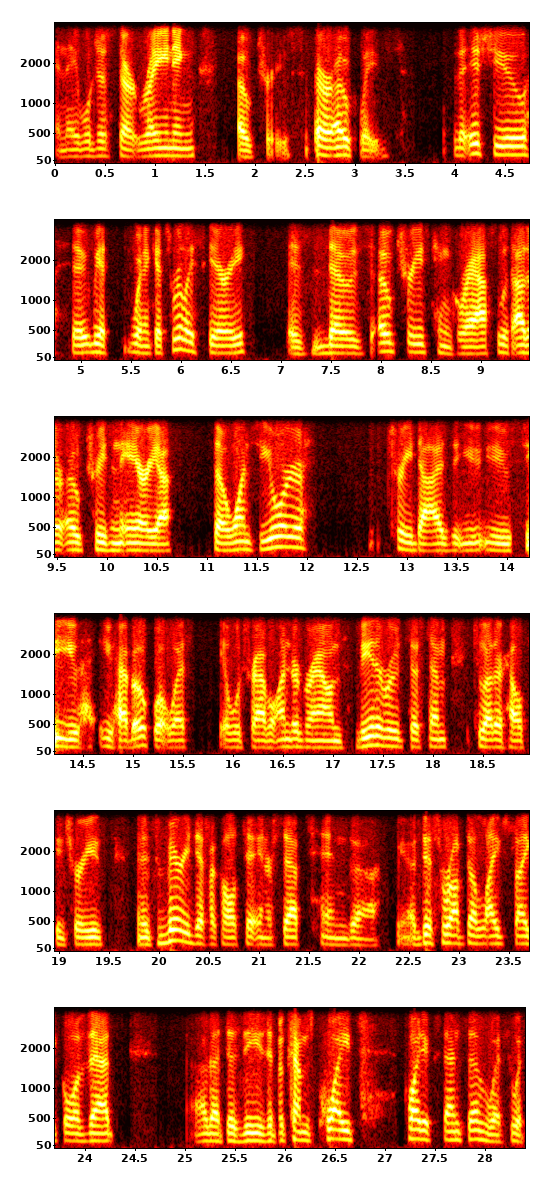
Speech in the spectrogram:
and they will just start raining oak trees or oak leaves. The issue when it gets really scary is those oak trees can graft with other oak trees in the area. So once your tree dies that you, you see you, you have oak wilt with, it will travel underground via the root system to other healthy trees. And it's very difficult to intercept and uh, you know, disrupt the life cycle of that uh, that disease. It becomes quite quite extensive with with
